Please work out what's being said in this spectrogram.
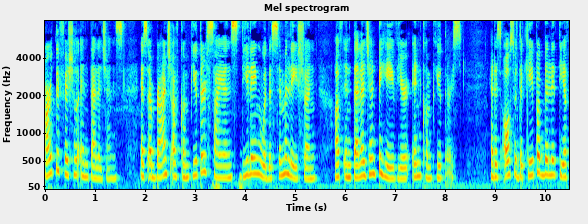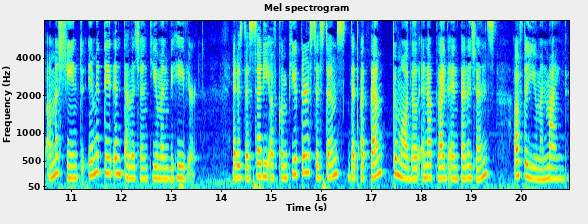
Artificial intelligence is a branch of computer science dealing with the simulation of intelligent behavior in computers. It is also the capability of a machine to imitate intelligent human behavior. It is the study of computer systems that attempt to model and apply the intelligence of the human mind.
